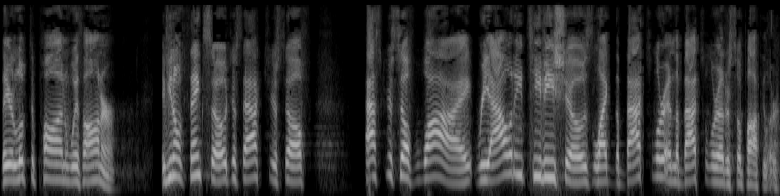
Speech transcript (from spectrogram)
they are looked upon with honor. If you don't think so, just ask yourself, ask yourself why reality TV shows like The Bachelor and The Bachelorette are so popular.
